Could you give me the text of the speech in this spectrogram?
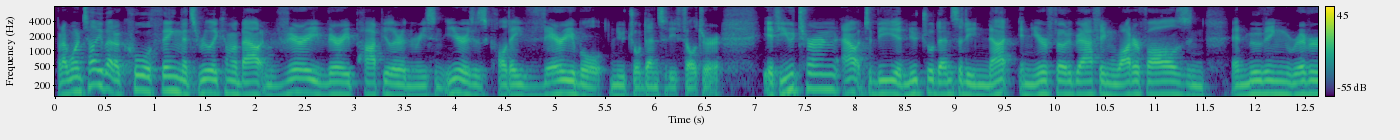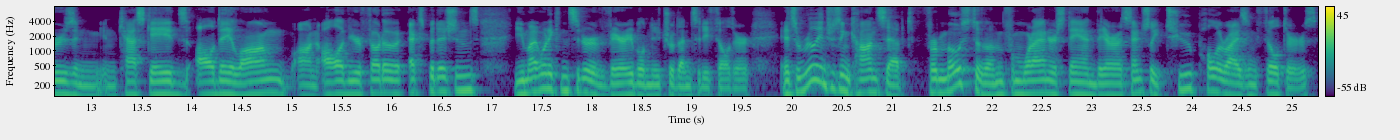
But I want to tell you about a cool thing that's really come about and very, very popular in recent years is called a variable neutral density filter. If you turn out to be a neutral density nut and you're photographing waterfalls and, and moving rivers and, and cascades all day long on all of your photo expeditions, you might want to consider a variable neutral density filter. And it's a really interesting concept for most of them, from what I understand, they are essentially two polarizing filters.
